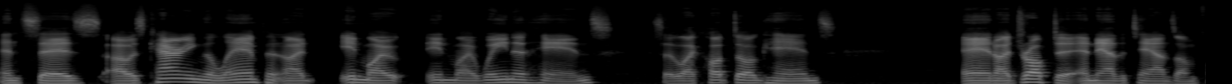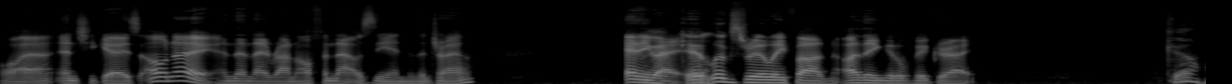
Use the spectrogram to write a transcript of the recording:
and says, "I was carrying the lamp and I in my in my wiener hands, so like hot dog hands." And I dropped it, and now the town's on fire. And she goes, "Oh no!" And then they run off, and that was the end of the trailer. Anyway, cool. it looks really fun. I think it'll be great. cool.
